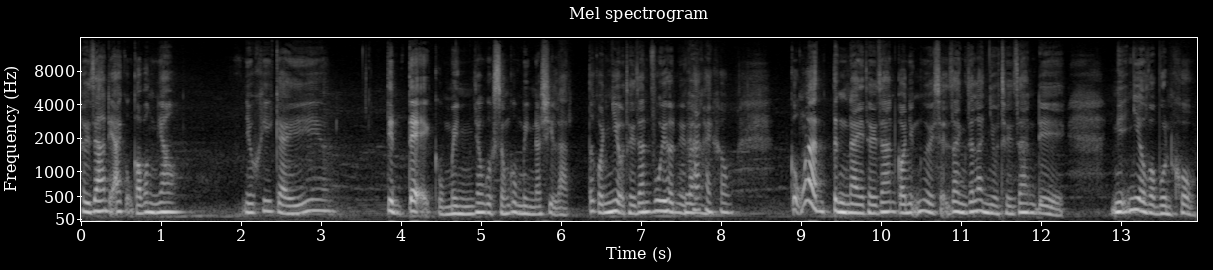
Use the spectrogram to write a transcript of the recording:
thời gian thì ai cũng có bằng nhau nhiều khi cái tiền tệ của mình trong cuộc sống của mình nó chỉ là tôi có nhiều thời gian vui hơn người khác Vâng. hay không cũng là từng này thời gian có những người sẽ dành rất là nhiều thời gian để nghĩ nhiều và buồn khổ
